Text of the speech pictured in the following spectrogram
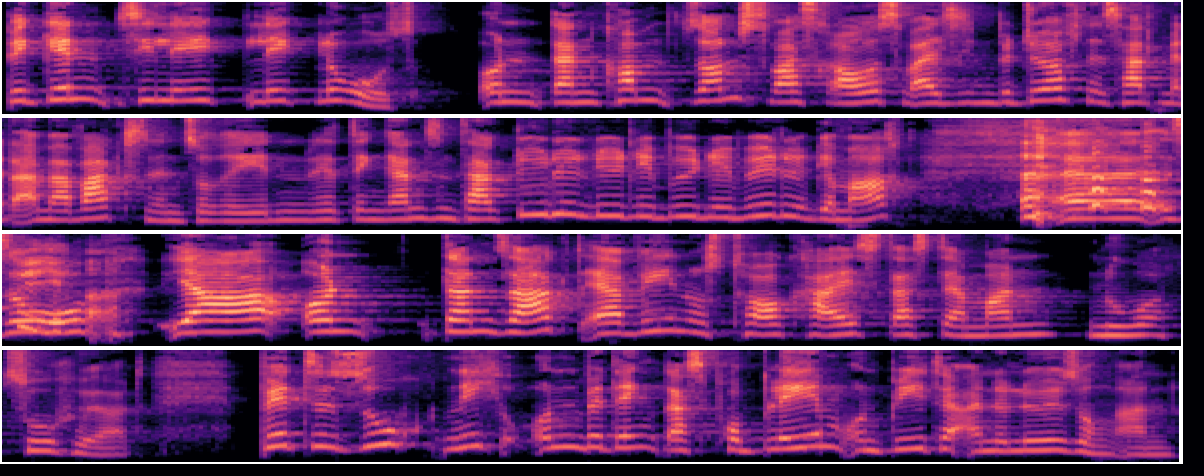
beginnt, sie legt, legt los. Und dann kommt sonst was raus, weil sie ein Bedürfnis hat, mit einem Erwachsenen zu reden. Sie hat den ganzen Tag düdel, düdel, büdel, büdel gemacht. Äh, so, ja. ja, und dann sagt er, Venus Talk heißt, dass der Mann nur zuhört. Bitte such nicht unbedingt das Problem und biete eine Lösung an.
